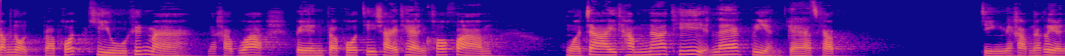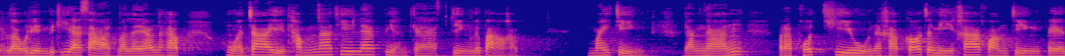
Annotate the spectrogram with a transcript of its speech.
กำหนดประพจน์ Q ขึ้นมานะครับว่าเป็นประพจน์ที่ใช้แทนข้อความ หัวใจทำหน้าที่แลกเปลี่ยนแก๊สครับ จริงไหมครับนักเรียนเราเรียนวิทยาศาสตร์มาแล้วนะครับ หัวใจทำหน้าที่แลกเปลี่ยนแก๊สจริงหรือเปล่าครับ ไม่จริง ดังนั้นประพจน์ Q นะครับก็จะมีค่าความจริงเป็น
